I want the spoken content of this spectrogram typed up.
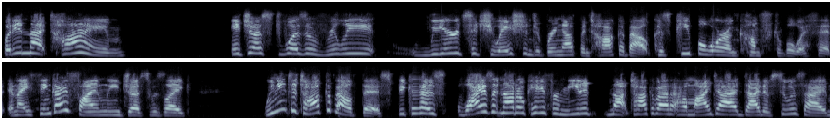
but in that time it just was a really weird situation to bring up and talk about because people were uncomfortable with it and i think i finally just was like we need to talk about this because why is it not okay for me to not talk about how my dad died of suicide,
